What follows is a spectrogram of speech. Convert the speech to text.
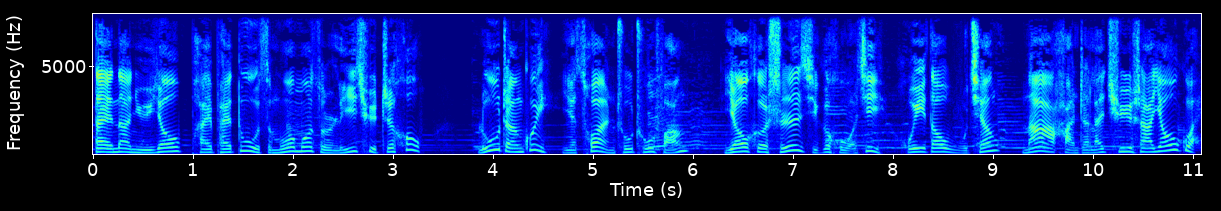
待那女妖拍拍肚子、抹抹嘴离去之后，卢掌柜也窜出厨房，吆喝十几个伙计挥刀舞枪，呐喊着来驱杀妖怪。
